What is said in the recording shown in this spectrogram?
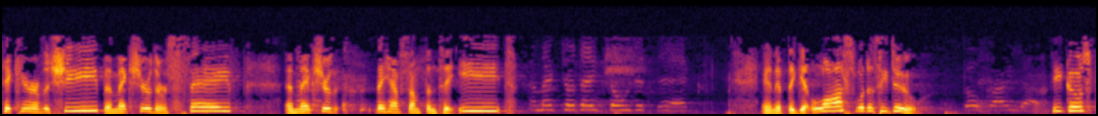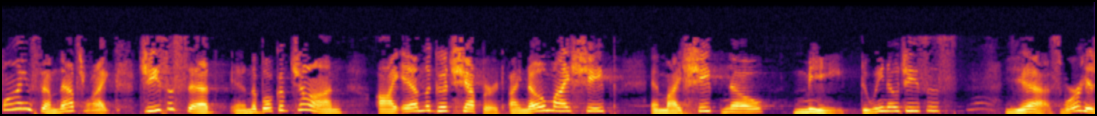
Take care of the sheep and make sure they're safe and make sure they have something to eat. And if they get lost, what does he do? He goes finds them. That's right. Jesus said in the book of John, I am the good shepherd. I know my sheep and my sheep know me. Do we know Jesus? Yes, we're his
